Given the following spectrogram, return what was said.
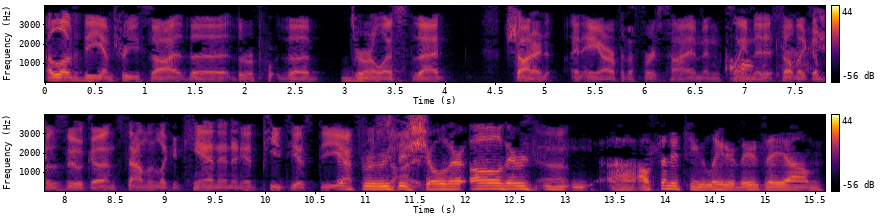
I loved the. I'm sure you saw it, the the report, the journalist that shot an, an AR for the first time and claimed Oh that it felt like a bazooka and sounded like a cannon and he had PTSD It after he bruised shot his it. shoulder. Oh, there's. Yeah. Uh, I'll send it to you later. There's a. Um,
